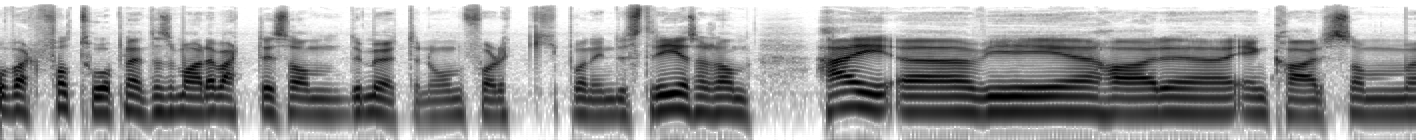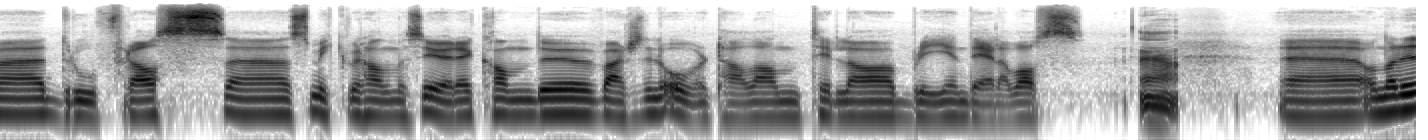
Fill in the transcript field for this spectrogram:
i hvert fall to av planetene som har det vært litt sånn Du møter noen folk på en industri og så er det sånn Hei, eh, vi har eh, en kar som eh, dro fra oss, som ikke vil ha noe med oss å gjøre. Kan du være så snill overtale han til å bli en del av oss? Ja. Og når det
